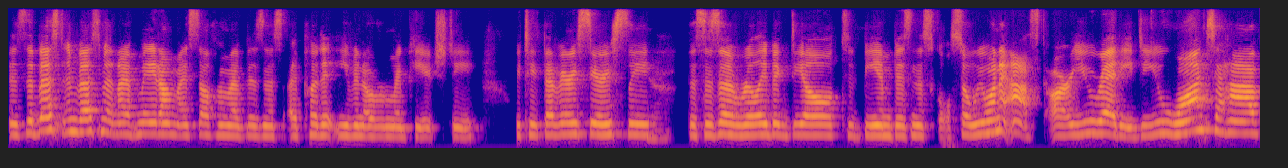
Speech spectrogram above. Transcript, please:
It's the best investment I've made on myself and my business. I put it even over my PhD. We take that very seriously. Yeah. This is a really big deal to be in business school. So we want to ask, are you ready? Do you want to have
